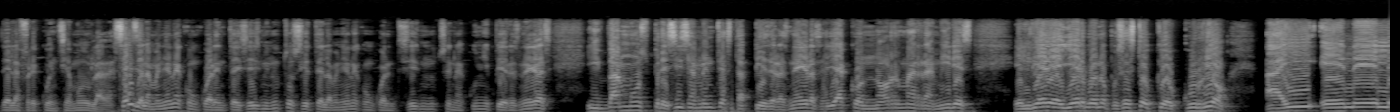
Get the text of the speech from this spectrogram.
de la frecuencia modulada. 6 de la mañana con 46 minutos, 7 de la mañana con 46 minutos en Acuña y Piedras Negras. Y vamos precisamente hasta Piedras Negras, allá con Norma Ramírez. El día de ayer, bueno, pues esto que ocurrió ahí en el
